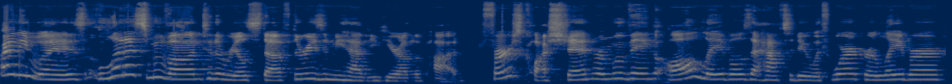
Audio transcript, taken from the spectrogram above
Anyways, let us move on to the real stuff, the reason we have you here on the pod. First question removing all labels that have to do with work or labor,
